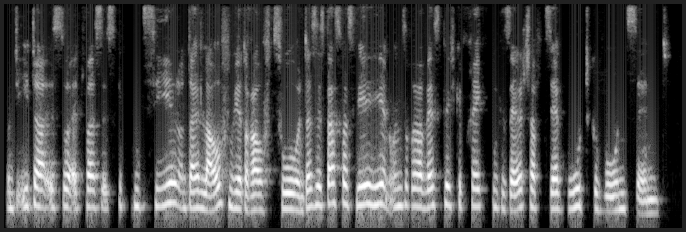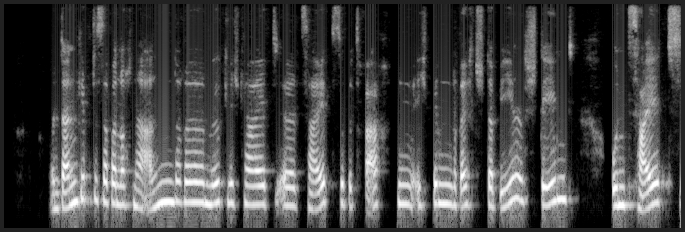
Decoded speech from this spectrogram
Und ITER ist so etwas, es gibt ein Ziel und da laufen wir drauf zu. Und das ist das, was wir hier in unserer westlich geprägten Gesellschaft sehr gut gewohnt sind. Und dann gibt es aber noch eine andere Möglichkeit, äh, Zeit zu betrachten. Ich bin recht stabil stehend und Zeit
